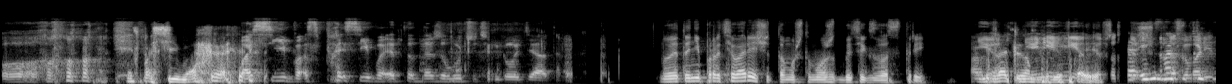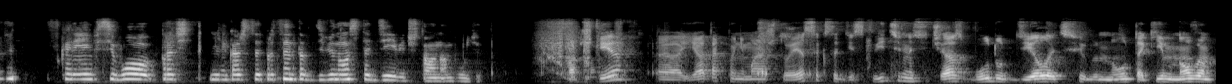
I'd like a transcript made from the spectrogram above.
Спасибо. Спасибо, спасибо. Это даже лучше, чем гладиатор. Но это не противоречит тому, что может быть X23. Обязательно нет, нет, нет, нет. говорит... Скорее всего, мне кажется, процентов 99, что она будет. Вообще, э, я так понимаю, что Эссекса действительно сейчас будут делать, ну, таким новым...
